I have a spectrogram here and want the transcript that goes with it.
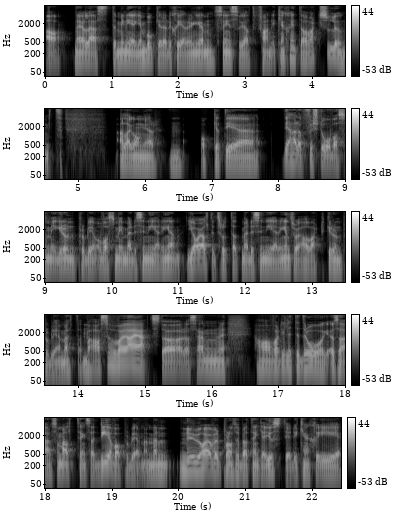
ja, när jag läste min egen bok i redigeringen så insåg jag att fan, det kanske inte har varit så lugnt alla gånger. Mm. Och att det, det här att förstå vad som är grundproblem och vad som är medicineringen. Jag har alltid trott att medicineringen tror jag har varit grundproblemet. Att bara, så var jag ätstörd och sen ja, var det lite droger och så här. Som alltid tänkt så här, det var problemet. Men nu har jag väl på något sätt börjat tänka, just det, det kanske är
